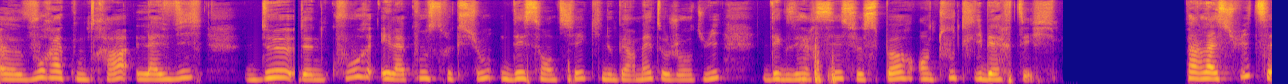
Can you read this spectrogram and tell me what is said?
euh, vous racontera la vie de Duncourt et la construction des sentiers qui nous permettent aujourd'hui d'exercer ce sport en toute liberté. Par la suite,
